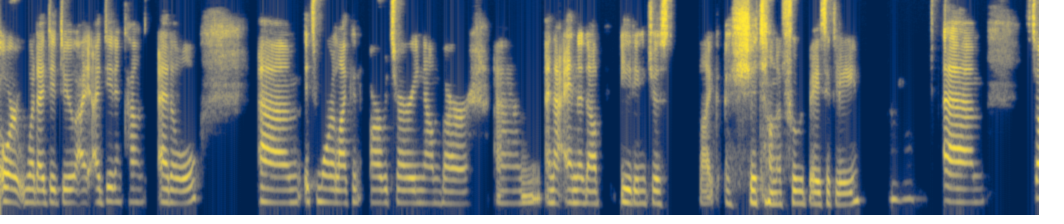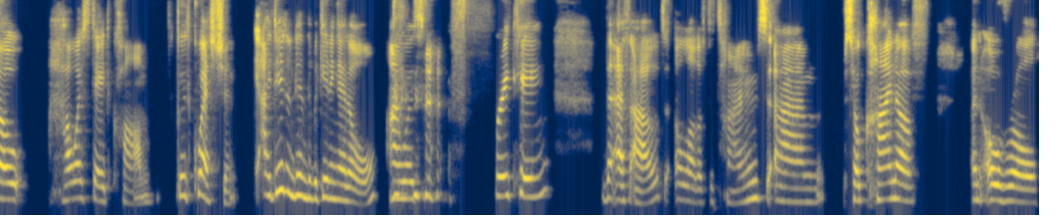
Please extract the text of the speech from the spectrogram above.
or what I did do. I, I didn't count at all. Um, it's more like an arbitrary number. Um, and I ended up eating just like a shit ton of food, basically. Mm-hmm. Um, so how I stayed calm? Good question. I didn't in the beginning at all. I was freaking the F out a lot of the times. Um, so kind of an overall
